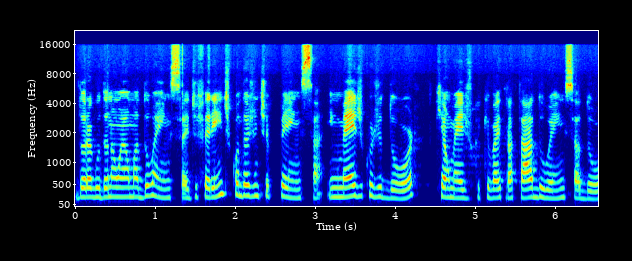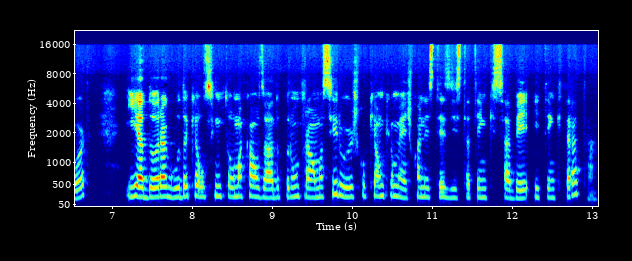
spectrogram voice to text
dor aguda não é uma doença. É diferente quando a gente pensa em médico de dor, que é o médico que vai tratar a doença, a dor, e a dor aguda, que é um sintoma causado por um trauma cirúrgico, que é um que o médico anestesista tem que saber e tem que tratar.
